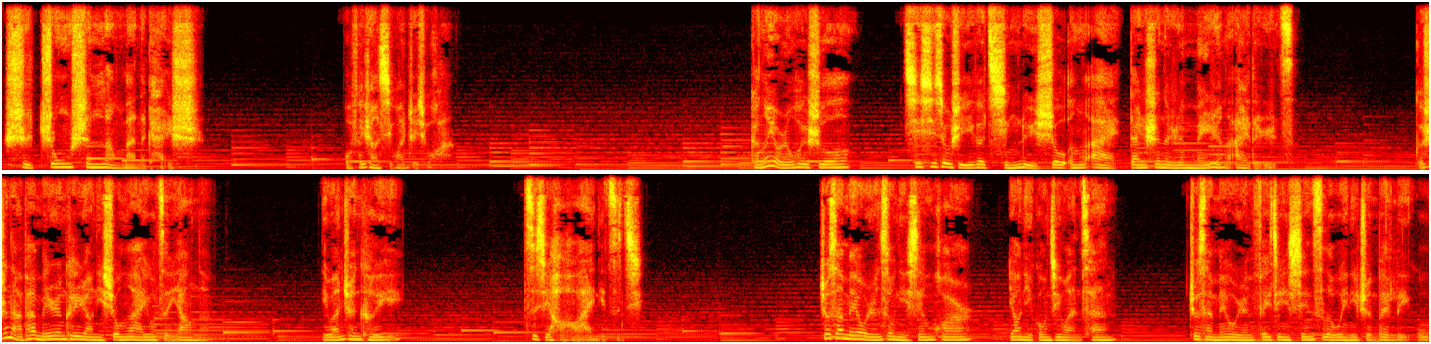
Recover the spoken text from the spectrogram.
是终身浪漫的开始。”我非常喜欢这句话。可能有人会说，七夕就是一个情侣秀恩爱、单身的人没人爱的日子。可是，哪怕没人可以让你秀恩爱，又怎样呢？你完全可以自己好好爱你自己。就算没有人送你鲜花，邀你共进晚餐，就算没有人费尽心思的为你准备礼物，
